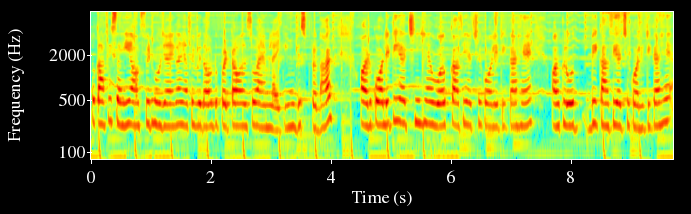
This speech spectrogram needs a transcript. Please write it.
तो काफ़ी सही आउटफिट हो जाएगा। या फिर without dupatta also I am liking this product और क्वालिटी अच्छी है वर्क काफ़ी अच्छी क्वालिटी का है, और क्लोथ भी काफ़ी अच्छी क्वालिटी का है।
